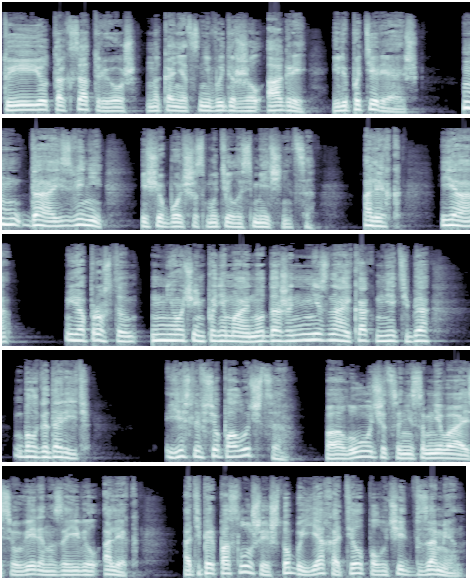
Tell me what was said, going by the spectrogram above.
«Ты ее так сотрешь», — наконец не выдержал Агрий, — «или потеряешь». «Да, извини», — еще больше смутилась мечница. «Олег, я... я просто не очень понимаю, но даже не знаю, как мне тебя благодарить. Если все получится...» «Получится, не сомневайся», — уверенно заявил Олег. «А теперь послушай, что бы я хотел получить взамен».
